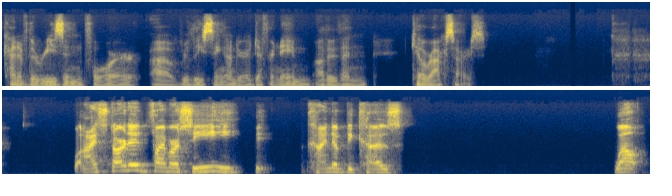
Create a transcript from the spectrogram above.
kind of the reason for uh, releasing under a different name other than Kill Rock Stars? Well, I started 5RC kind of because, well,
